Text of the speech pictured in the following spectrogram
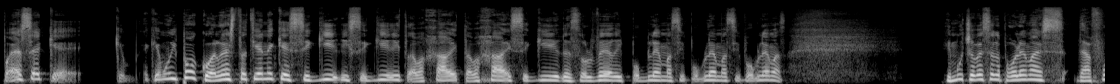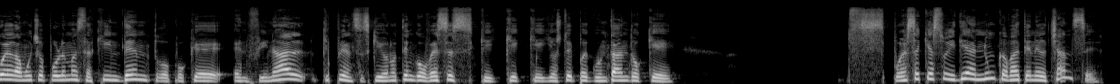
puede ser que, que, muy poco, el resto tiene que seguir y seguir y trabajar y trabajar y seguir, resolver y problemas y problemas y problemas. Y muchas veces el problema es de afuera, muchos problemas de aquí dentro, porque en final, ¿qué piensas? Que yo no tengo veces que, que, que yo estoy preguntando que puede ser que esa idea nunca va a tener chance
